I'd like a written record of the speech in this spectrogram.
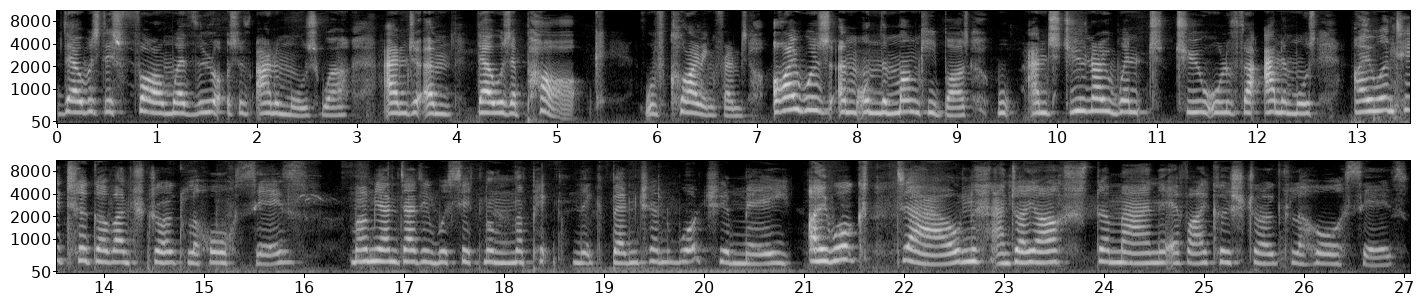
there was this farm where lots of animals were, and um, there was a park with climbing frames. I was um on the monkey bars, and Juno went to all of the animals. I wanted to go and stroke the horses. Mummy and Daddy were sitting on the picnic bench and watching me. I walked down and I asked the man if I could stroke the horses.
